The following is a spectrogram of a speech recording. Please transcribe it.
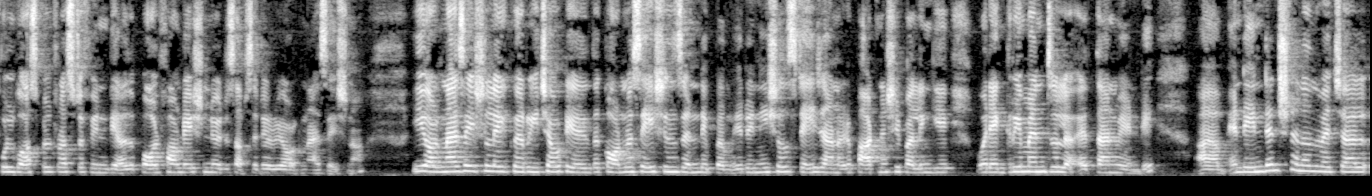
full gospel trust of India അത് പോൾ ഫൗണ്ടേഷന്റെ ഒരു സബ്സിഡറി ഓർഗനൈസേഷനാണ് ഈ ഓർഗനൈസേഷനിലേക്ക് റീച്ച് ഔട്ട് ചെയ്ത് കോൺവെർസേഷൻസ് ഉണ്ട് ഇപ്പം. ഒരു ഇനീഷ്യൽ സ്റ്റേജ് ആണ്. ഒരു പാർട്ട്ണർഷിപ്പ് അല്ലെങ്കിൽ ഒരു എഗ്രിമെന്റിൽ എത്താൻ വേണ്ടി. എന്റെ ഇന്റൻഷൻ എന്നു വെച്ചാൽ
